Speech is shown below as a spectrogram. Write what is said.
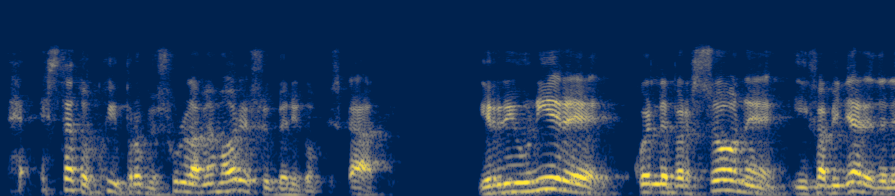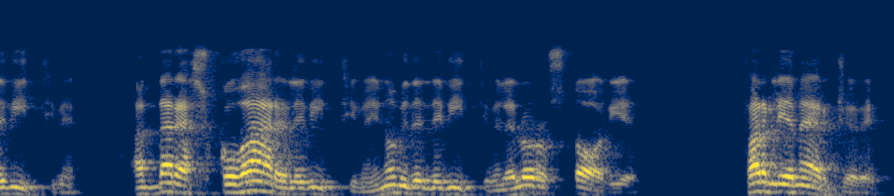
è stato qui proprio sulla memoria e sui beni confiscati. Il riunire quelle persone, i familiari delle vittime, andare a scovare le vittime, i nomi delle vittime, le loro storie, farli emergere,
